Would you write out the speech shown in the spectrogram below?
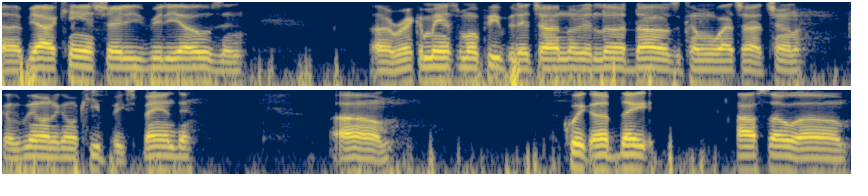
Uh, if y'all can share these videos and uh, recommend some more people that y'all know that love dogs to come and watch our channel, because we're only gonna keep expanding. Um, quick update. Also, um,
